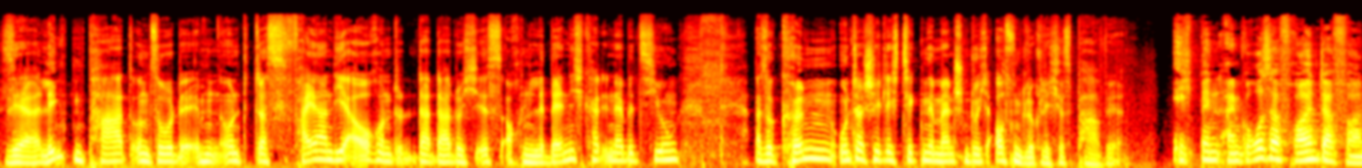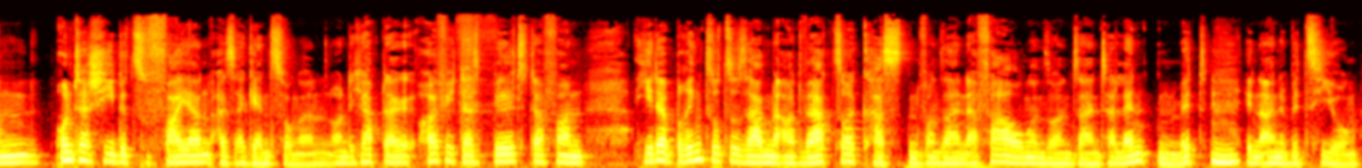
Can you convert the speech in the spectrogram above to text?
sehr linken Part und so und das feiern die auch und da, dadurch ist auch eine Lebendigkeit in der Beziehung. Also können unterschiedlich tickende Menschen durchaus ein glückliches Paar werden. Ich bin ein großer Freund davon, Unterschiede zu feiern als Ergänzungen. Und ich habe da häufig das Bild davon, jeder bringt sozusagen eine Art Werkzeugkasten von seinen Erfahrungen und seinen Talenten mit mhm. in eine Beziehung.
